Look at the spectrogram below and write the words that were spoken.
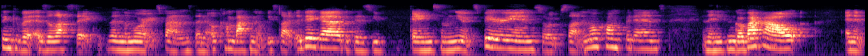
think of it as elastic, then the more it expands, then it'll come back and it'll be slightly bigger because you've gained some new experience or slightly more confidence, and then you can go back out and it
